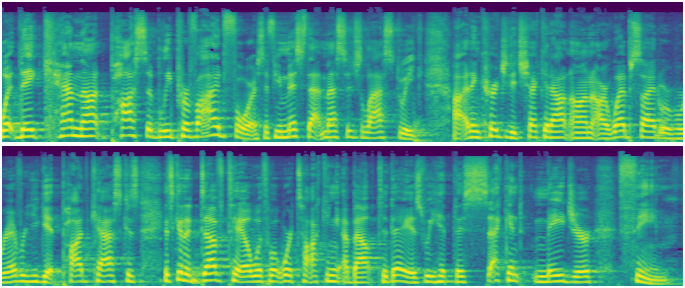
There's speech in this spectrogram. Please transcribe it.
what they cannot possibly provide for us. If you missed that message last week, uh, I'd encourage you to check it out on our website or wherever you get podcasts because it's going to dovetail with what we're talking about today as we hit this second major theme.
